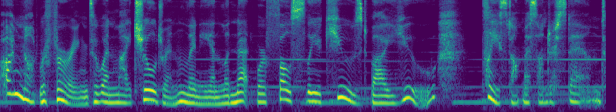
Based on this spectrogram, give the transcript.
I'm not referring to when my children, Lyney and Lynette, were falsely accused by you. Please don't misunderstand.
